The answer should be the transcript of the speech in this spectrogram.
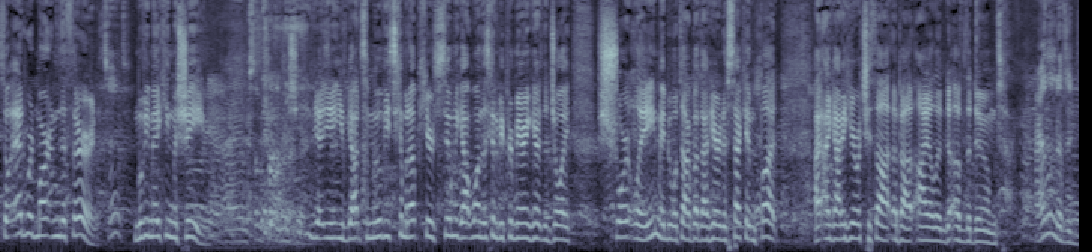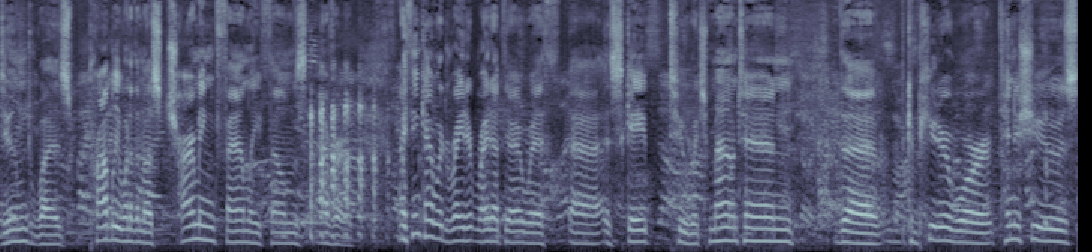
So, Edward Martin III, movie making machine. I am some sort of machine. Yeah, you- you've got some movies coming up here soon. We got one that's going to be premiering here at the Joy shortly. Maybe we'll talk about that here in a second. But I, I got to hear what you thought about Island of the Doomed. Island of the Doomed was probably one of the most charming family films ever. I think I would rate it right up there with uh, Escape to Witch Mountain, the computer wore tennis shoes,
